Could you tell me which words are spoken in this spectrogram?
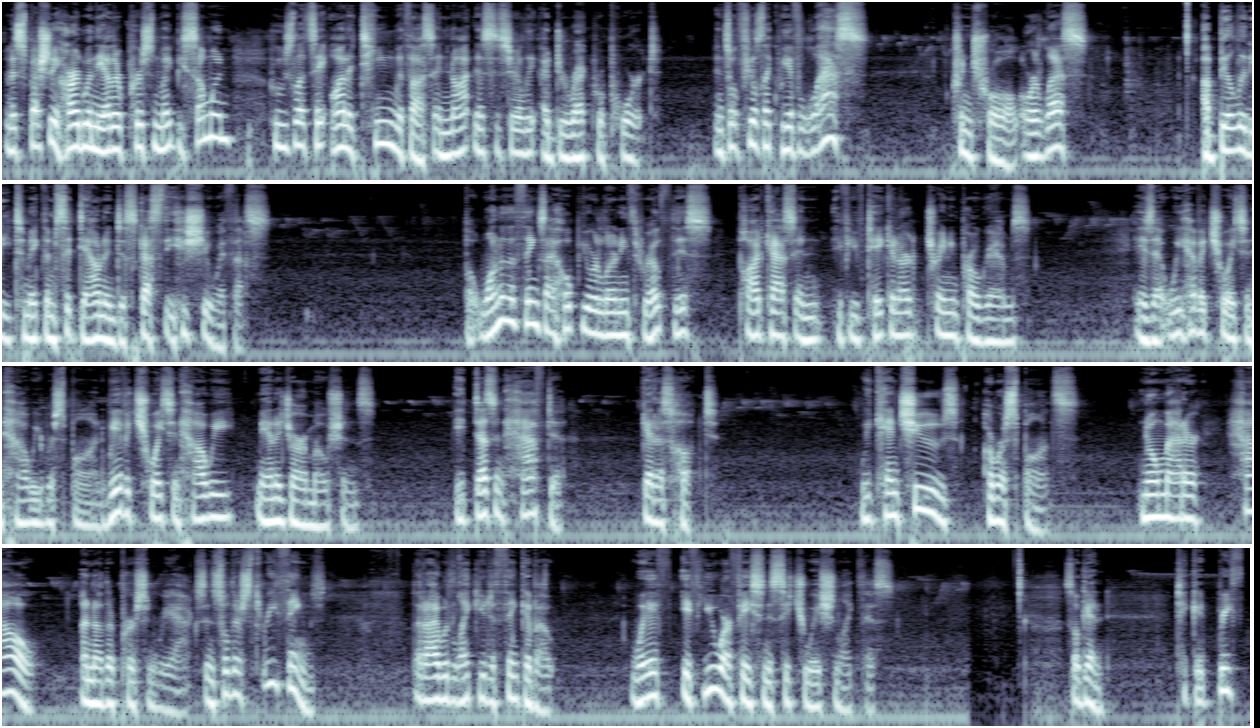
And especially hard when the other person might be someone who's, let's say, on a team with us and not necessarily a direct report. And so it feels like we have less control or less ability to make them sit down and discuss the issue with us. But one of the things I hope you are learning throughout this podcast, and if you've taken our training programs, is that we have a choice in how we respond. We have a choice in how we manage our emotions. It doesn't have to get us hooked. We can choose a response no matter how another person reacts. And so there's three things that I would like you to think about if, if you are facing a situation like this. So again, take a brief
